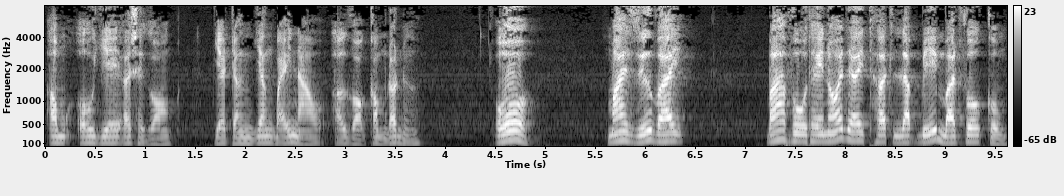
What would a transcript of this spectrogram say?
ông ô dê ở sài gòn và trần văn bảy nào ở gò công đó nữa. Ô mai dữ vậy ba vụ thầy nói đây thật là bí mật vô cùng.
